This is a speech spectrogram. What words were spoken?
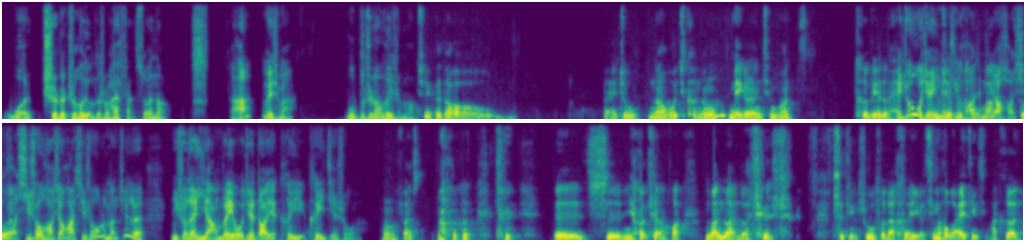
我吃了之后有的时候还反酸呢。啊？为什么？我不知道为什么。这个倒白粥，那我可能每个人情况特别的。白粥我觉得应该挺好，比较好吸好吸收，好消化吸收了嘛。这个你说它养胃，我觉得倒也可以，可以接受了。嗯，反 对，呃，是你要这样的话，暖暖的，这个是是挺舒服的，喝一个，起码我也挺喜欢喝的。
